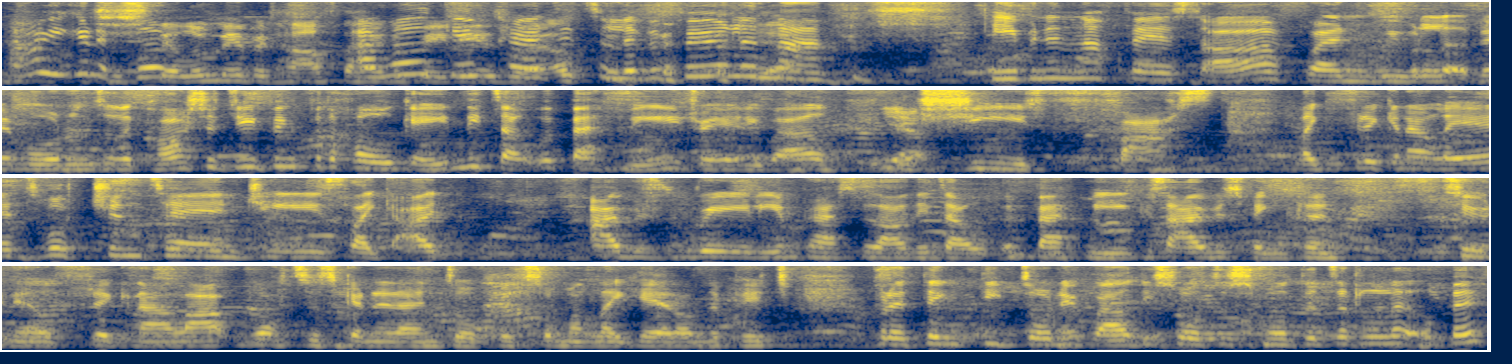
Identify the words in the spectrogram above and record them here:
How are you going to? She's still only about half the I will give credit well. to Liverpool in Yeah. that. Even in that first half, when we were a little bit more under the cosh, I do think for the whole game they dealt with Beth Mead really well. Yeah. She's fast, like freaking LA touch and turn. Geez, like I. I was really impressed with how they dealt with Beth Mead because I was thinking 2 0 friggin' Ella, what's going to end up with someone like her on the pitch? But I think they've done it well. They sort of smothered it a little bit.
